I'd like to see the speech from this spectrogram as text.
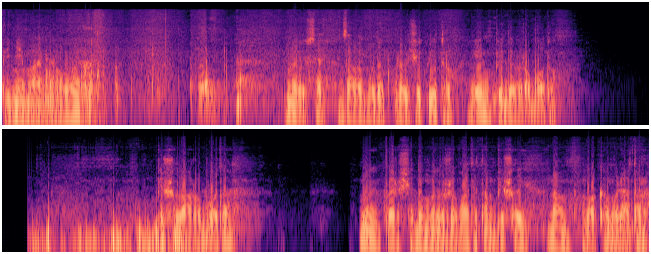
Піднімаємо його вверх. Ну і все. Зараз буде поривчик вітру, він піде в роботу. Пішла робота. Ну і перші, думаю, вживати там пішли нам в акумулятор.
